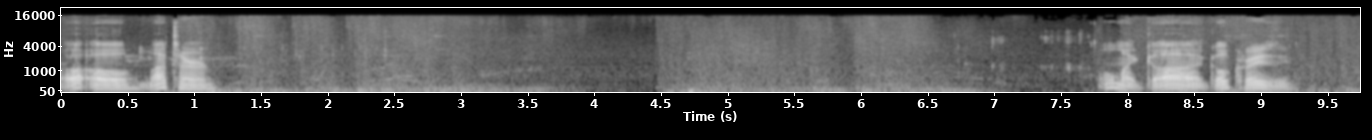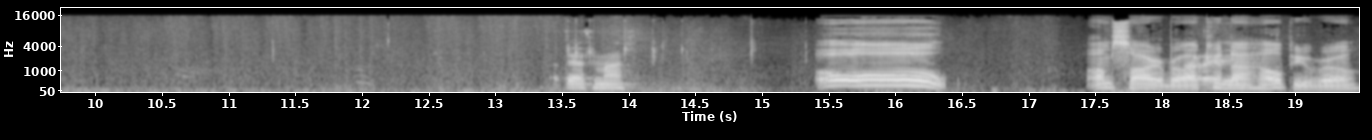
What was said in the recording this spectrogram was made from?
Uh oh, my turn. Oh my god, go crazy. There's más. Oh! I'm sorry, bro. I Alright. cannot help you, bro.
